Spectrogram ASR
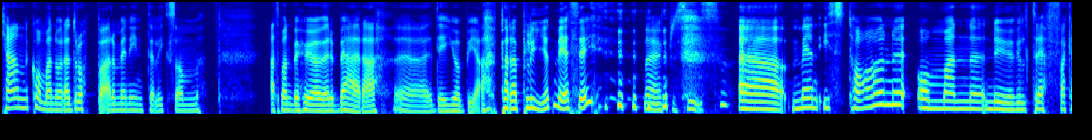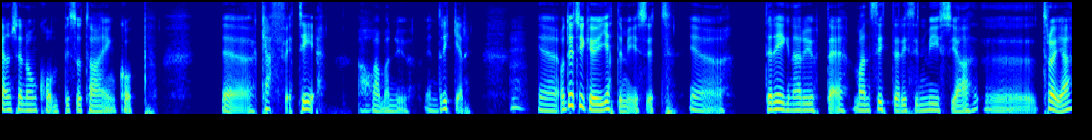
kan komma några droppar men inte liksom att man behöver bära eh, det jobbiga paraplyet med sig. Nej, precis. Eh, men i stan, om man nu vill träffa kanske någon kompis och ta en kopp eh, kaffe, te, Ja. vad man nu än dricker. Mm. Eh, och det tycker jag är jättemysigt. Eh, det regnar ute, man sitter i sin mysiga eh, tröja,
